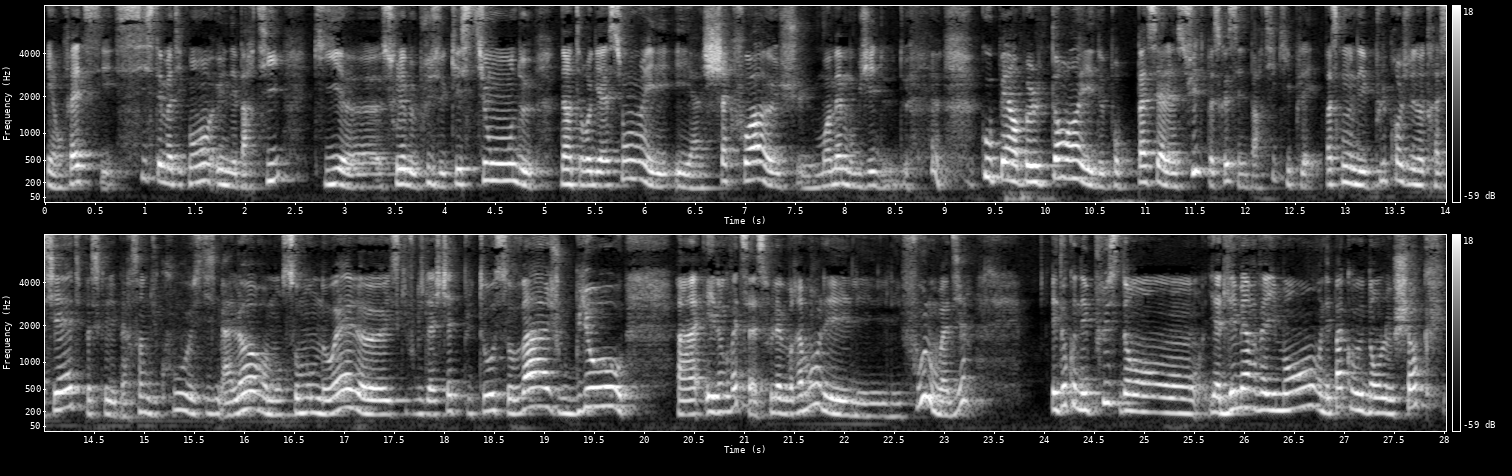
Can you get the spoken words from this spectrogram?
Et en fait, c'est systématiquement une des parties qui euh, soulève le plus de questions, de d'interrogations, et, à chaque fois, euh, je suis moi-même obligée de, couper un peu le temps hein, et de pour passer à la suite parce que c'est une partie qui plaît. Parce qu'on est plus proche de notre assiette, parce que les personnes du coup se disent mais alors mon saumon de Noël, est-ce qu'il faut que je l'achète plutôt sauvage ou bio Et donc en fait, ça soulève vraiment les, les foules, on va dire. Et donc on est plus dans, il y a de l'émerveillement, on n'est pas que dans le choc,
